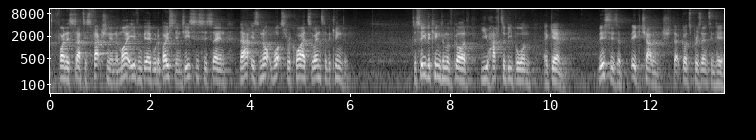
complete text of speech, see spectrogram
find his satisfaction in and might even be able to boast in. Jesus is saying that is not what's required to enter the kingdom. To see the kingdom of God, you have to be born again. This is a big challenge that God's presenting here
